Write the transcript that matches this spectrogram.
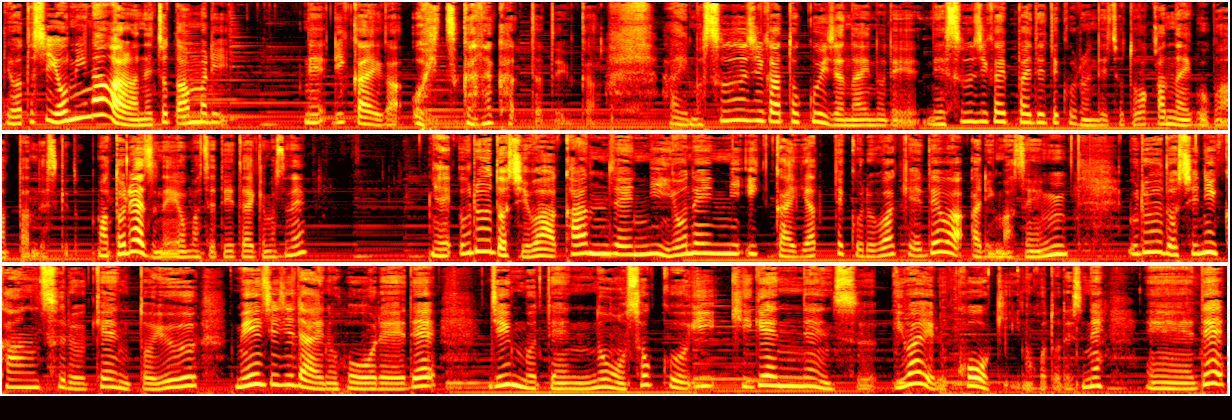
で私読みながらねちょっとあんまりね、理解が追いつかなかったというか、はいまあ、数字が得意じゃないので、ね、数字がいっぱい出てくるんでちょっと分かんない部分あったんですけど、まあ、とりあえずね読ませていただきますね。ウルー年は完全に4年に1回やってくるわけではありません。ウルー年に関する件という明治時代の法令で神武天皇即位紀元年数いわゆる後期のことですね、えー、で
